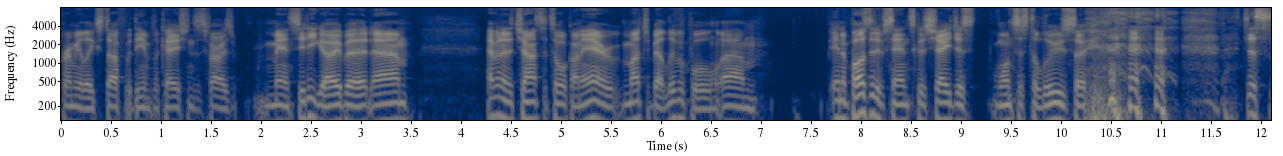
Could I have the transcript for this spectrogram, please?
Premier League stuff with the implications as far as Man City go, but um, haven't had a chance to talk on air much about Liverpool. Um, in a positive sense, because Shay just wants us to lose, so just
